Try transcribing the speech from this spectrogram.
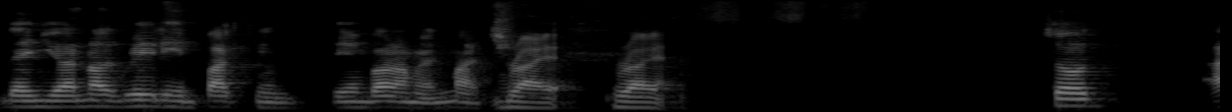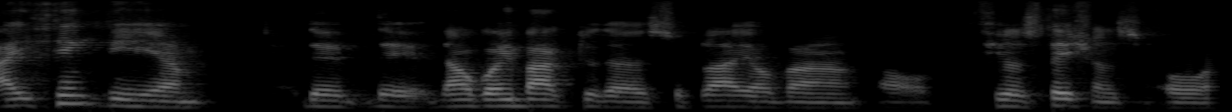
then you are not really impacting the environment much. Right, right. So I think the um, the, the now going back to the supply of, uh, of fuel stations or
